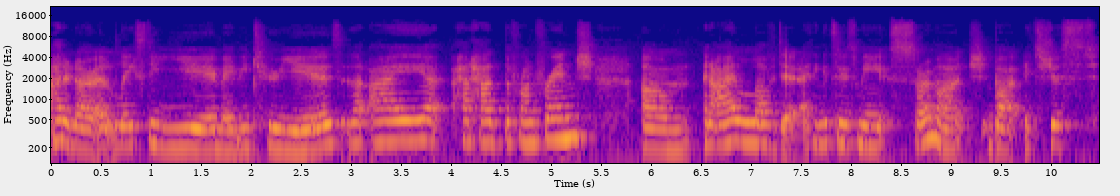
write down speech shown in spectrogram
I don't know, at least a year, maybe two years that I had had the front fringe. Um, and I loved it. I think it suits me so much, but it's just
